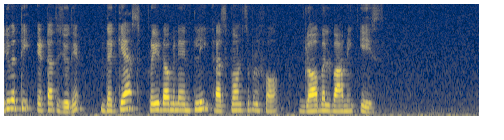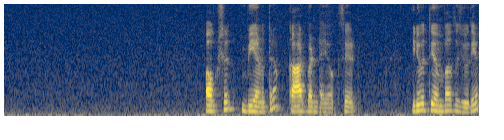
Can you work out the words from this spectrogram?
ഇരുപത്തി എട്ടാമത്തെ ചോദ്യം. The gas predominantly responsible for global warming is option B ആണ് ഉത്തരം കാർബൺ ഡയോക്സൈഡ് ഇരുപത്തി ഒമ്പത് ചോദ്യം.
